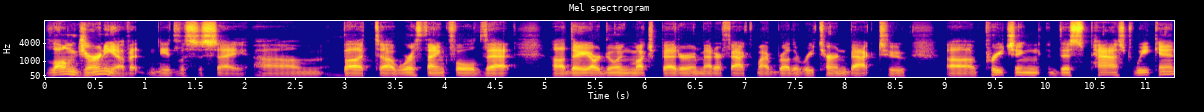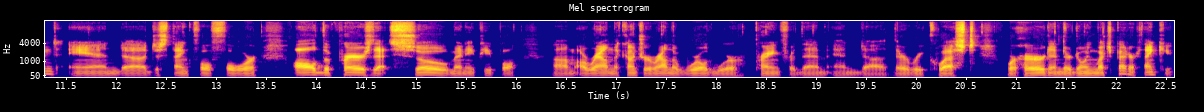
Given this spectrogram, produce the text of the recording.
long journey of it, needless to say. Um, but uh, we're thankful that uh, they are doing much better. And matter of fact, my brother returned back to uh, preaching this past weekend, and uh, just thankful for all the prayers that so many people um, around the country, around the world, were praying for them, and uh, their requests were heard, and they're doing much better. Thank you.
